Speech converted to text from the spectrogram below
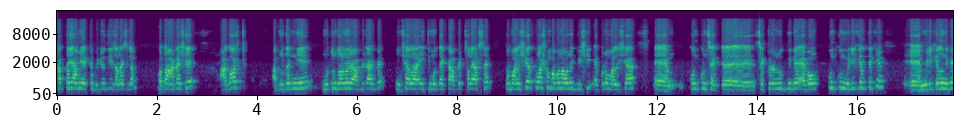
সপ্তাহে আমি একটা ভিডিও দিয়ে জানাইছিলাম। গত আঠাশে আগস্ট আপনাদের নিয়ে নতুন ধরনের আপডেট আসবে। ইনশাল্লাহ ইতিমধ্যে একটা আপডেট চলে আসছে। তো মালয়েশিয়া খোলার সম্ভাবনা অনেক বেশি। এখনও মালয়েশিয়া কোন কোন সেক্টরের লোক নিবে এবং কোন কোন মেডিকেল থেকে মেডিকেল নিবে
